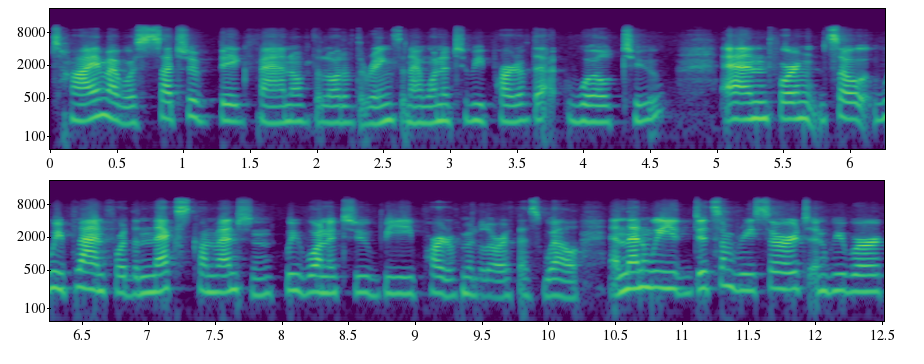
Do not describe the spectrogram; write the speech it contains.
time i was such a big fan of the lord of the rings and i wanted to be part of that world too and for so we planned for the next convention we wanted to be part of middle earth as well and then we did some research and we were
